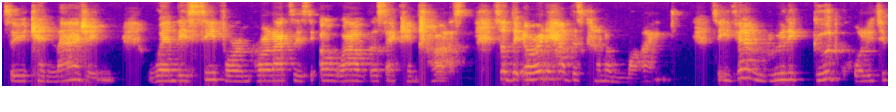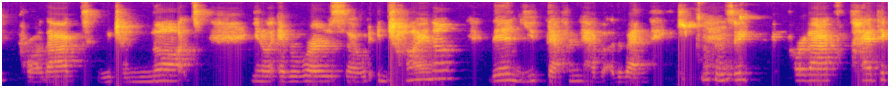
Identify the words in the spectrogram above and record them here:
So you can imagine when they see foreign products, they say, oh wow, those I can trust. So they already have this kind of mind. So if you have really good quality products, which are not, you know, everywhere sold in China, then you definitely have an advantage. Okay. So products, high-tech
